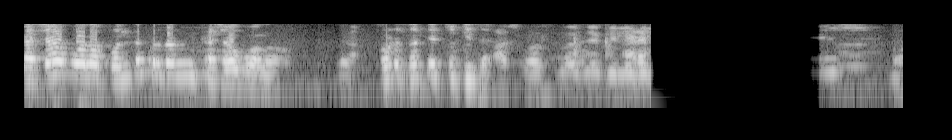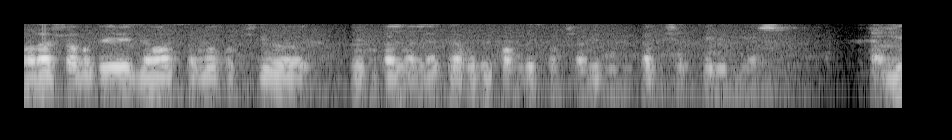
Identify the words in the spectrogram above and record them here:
कशावर बोला पंतप्रधान कशावर बोलावं? थोडस ते चुकीचं आहे. आश्वासनं जे दिली महाराष्ट्रामध्ये जेव्हा सर्व पक्षीय बैठका झाल्या त्यामध्ये काँग्रेस पक्षाने भूमिका विशद केलेली आहे. आणि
